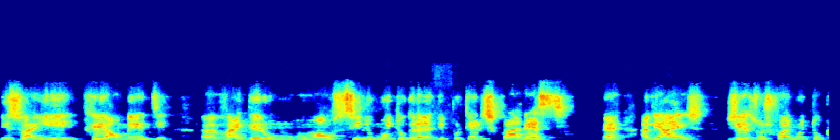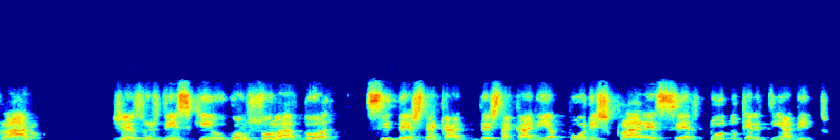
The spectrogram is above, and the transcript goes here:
isso aí realmente uh, vai ter um, um, auxílio muito grande, porque ele esclarece. Né? Aliás, Jesus foi muito claro. Jesus disse que o Consolador se destacaria por esclarecer tudo o que ele tinha dito.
